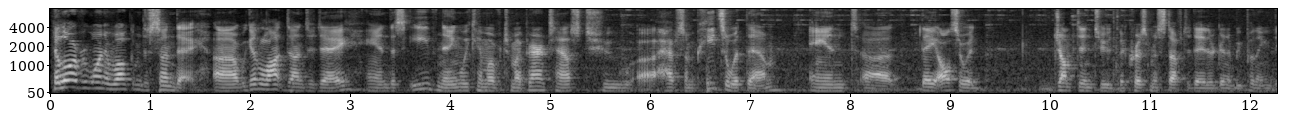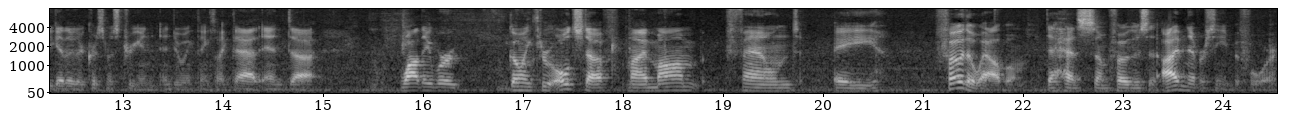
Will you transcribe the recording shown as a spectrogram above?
Hello, everyone, and welcome to Sunday. Uh, we got a lot done today, and this evening we came over to my parents' house to uh, have some pizza with them, and uh, they also had jumped into the Christmas stuff today. They're going to be putting together their Christmas tree and, and doing things like that. And uh, while they were going through old stuff, my mom found a photo album that has some photos that I've never seen before.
